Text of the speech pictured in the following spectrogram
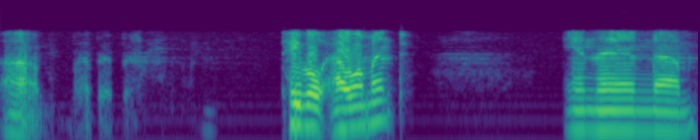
um, table element. And then, um,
